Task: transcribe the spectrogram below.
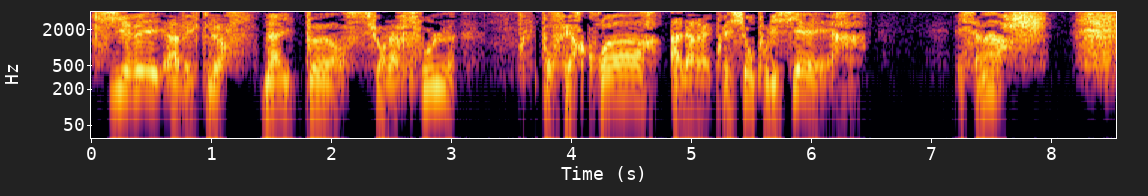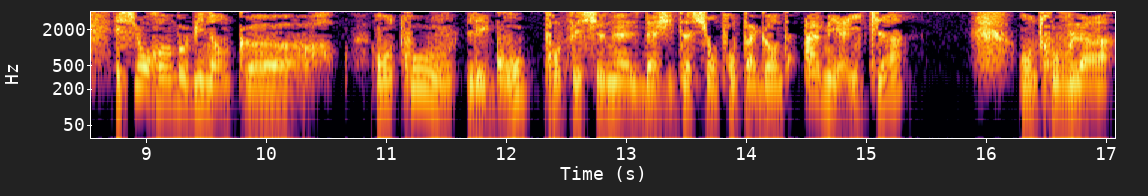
tirer avec leurs snipers sur la foule pour faire croire à la répression policière. Et ça marche. Et si on rembobine encore, on trouve les groupes professionnels d'agitation propagande américains. On trouve là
